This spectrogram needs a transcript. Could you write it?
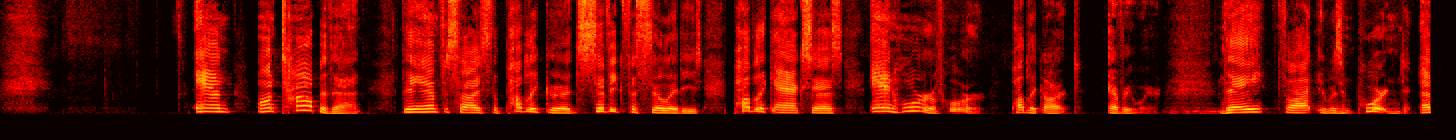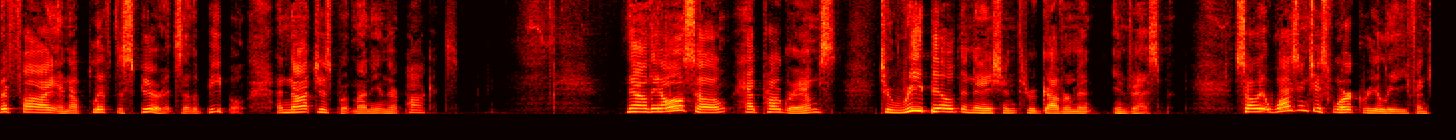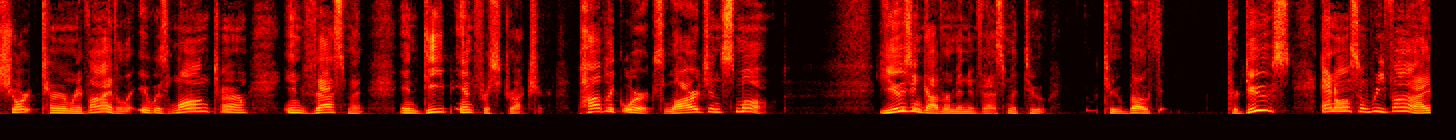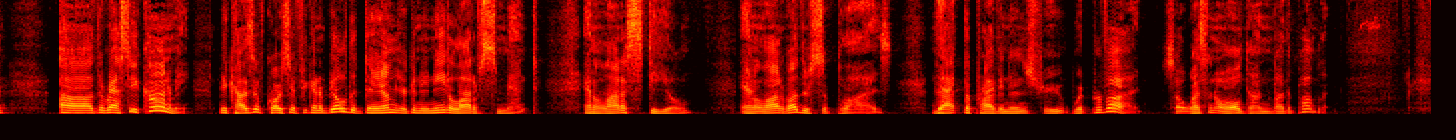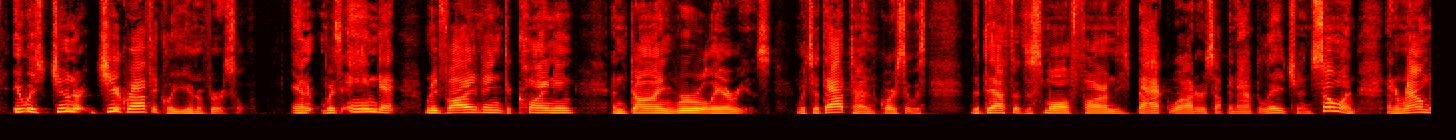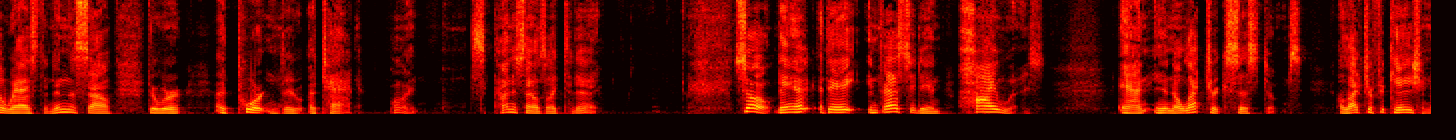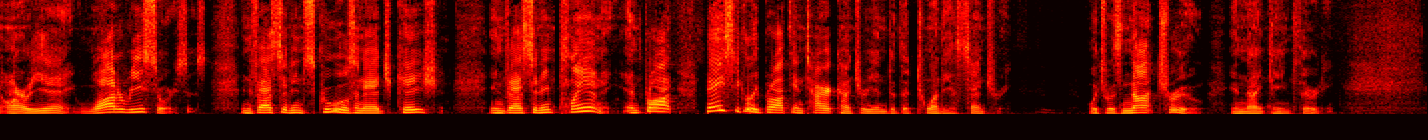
And on top of that, they emphasized the public goods, civic facilities, public access, and horror of horror, public art everywhere. They thought it was important to edify and uplift the spirits of the people and not just put money in their pockets. Now, they also had programs to rebuild the nation through government investment. So it wasn't just work relief and short term revival, it was long term investment in deep infrastructure, public works, large and small, using government investment to, to both produce and also revive uh, the rest of the economy. Because, of course, if you're going to build a dam, you're going to need a lot of cement and a lot of steel and a lot of other supplies that the private industry would provide. So it wasn't all done by the public. It was ge- geographically universal, and it was aimed at reviving declining and dying rural areas, which at that time, of course, it was the death of the small farm, these backwaters up in Appalachia, and so on, and around the West and in the South, that were important to attack. Boy, it kind of sounds like today. So they, they invested in highways and in electric systems, electrification, REA, water resources, invested in schools and education, invested in planning, and brought basically brought the entire country into the 20th century which was not true in 1930.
